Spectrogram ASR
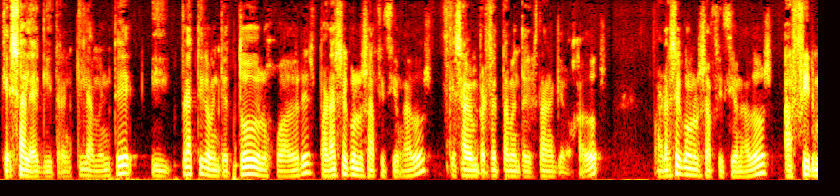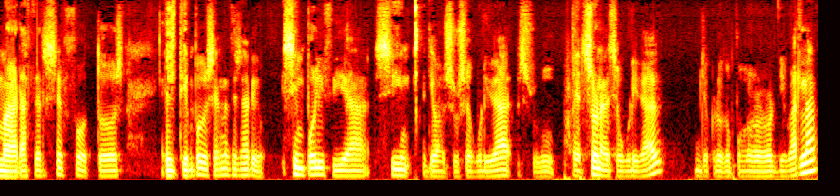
que sale aquí tranquilamente y prácticamente todos los jugadores pararse con los aficionados, que saben perfectamente que están aquí alojados, pararse con los aficionados, a firmar, a hacerse fotos, el tiempo que sea necesario, sin policía, sin llevar su seguridad, su persona de seguridad, yo creo que por llevarla,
